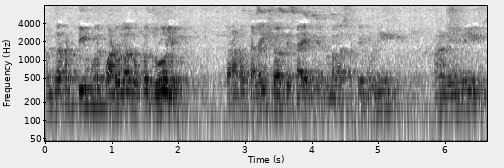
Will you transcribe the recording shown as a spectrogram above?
पण जर आपण टीम वर्क वाढवला लोक जुळवले तर आपण त्यालाही शह देता येते आणि मला असं वाटते म्हणी हा नेहमी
